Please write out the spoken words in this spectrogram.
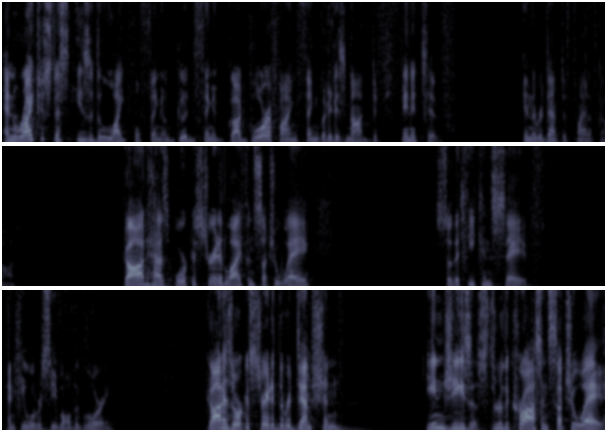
And righteousness is a delightful thing, a good thing, a God glorifying thing, but it is not definitive in the redemptive plan of God. God has orchestrated life in such a way so that he can save and he will receive all the glory. God has orchestrated the redemption in Jesus through the cross in such a way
